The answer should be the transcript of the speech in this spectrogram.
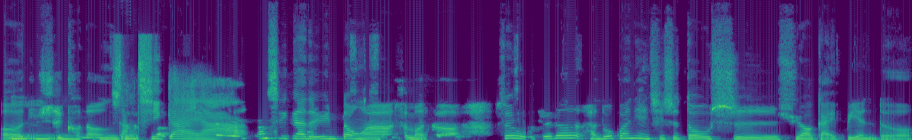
呃，就、嗯、是可能伤膝盖啊、伤膝盖的运动啊什么的。所以我觉得很多观念其实都是需要改变的。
